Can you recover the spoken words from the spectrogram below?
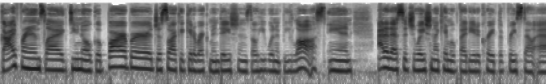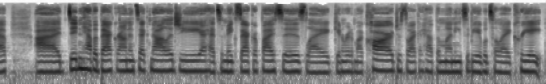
guy friends like do you know a good barber? Just so i could get a recommendation so he wouldn't be lost. And out of that situation i came up with the idea to create the freestyle app. I didn't have a background in technology. I had to make sacrifices like getting rid of my car just so i could have the money to be able to like create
